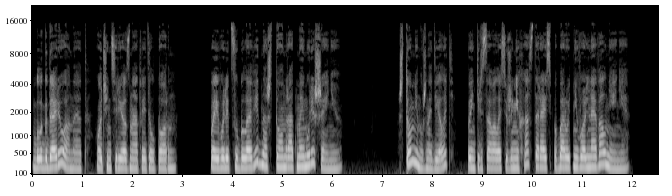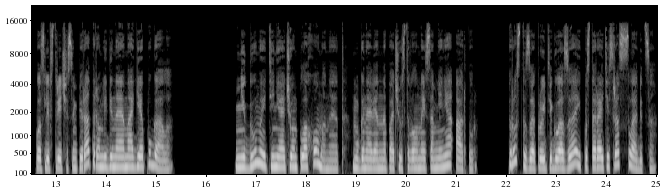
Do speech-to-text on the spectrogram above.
«Благодарю, Аннет», — очень серьезно ответил Торн. По его лицу было видно, что он рад моему решению. «Что мне нужно делать?» — поинтересовалась у жениха, стараясь побороть невольное волнение. После встречи с императором ледяная магия пугала. «Не думайте ни о чем плохом, Аннет», — мгновенно почувствовал мои сомнения Артур. «Просто закройте глаза и постарайтесь расслабиться.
